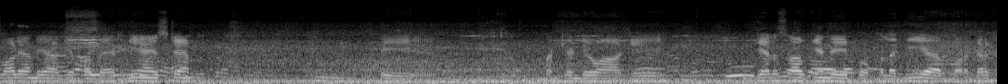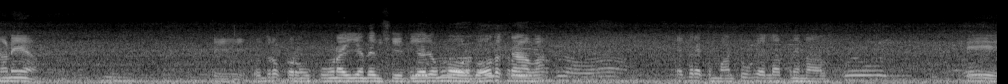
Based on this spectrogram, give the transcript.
ਵਾਲਿਆਂ ਦੇ ਆ ਕੇ ਆਪਾਂ ਬੈਠ ਗਏ ਆ ਇਸ ਟਾਈਮ ਤੇ ਬਠਿੰਡਿਓ ਆ ਕੇ। ਗਿੱਲ ਸਾਹਿਬ ਕਹਿੰਦੇ ਭੁੱਖ ਲੱਗੀ ਆ 버ਗਰ ਖਾਣੇ ਆ। ਤੇ ਉਧਰੋਂ ਘਰੋਂ ਫੋਨ ਆਈ ਜਾਂਦਾ ਵੀ ਛੇਤੀ ਆ ਜਾਓ, ਮਾਹੌਲ ਬਹੁਤ ਖਰਾਬ ਆ। ਇੱਧਰ ਇੱਕ ਮੰਟੂ ਗਿੱਲ ਆਪਣੇ ਨਾਲ। ਤੇ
